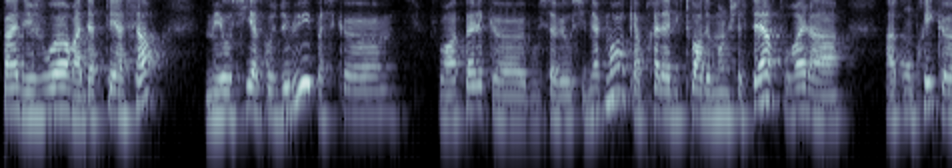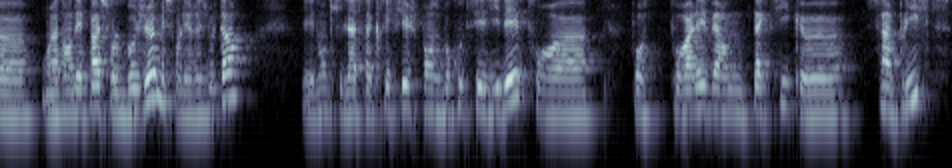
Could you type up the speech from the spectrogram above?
pas des joueurs adaptés à ça, mais aussi à cause de lui, parce que je vous rappelle que vous le savez aussi bien que moi, qu'après la victoire de Manchester, Tourelle a, a compris qu'on n'attendait pas sur le beau jeu, mais sur les résultats. Et donc il a sacrifié, je pense, beaucoup de ses idées pour, euh, pour, pour aller vers une tactique euh, simpliste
